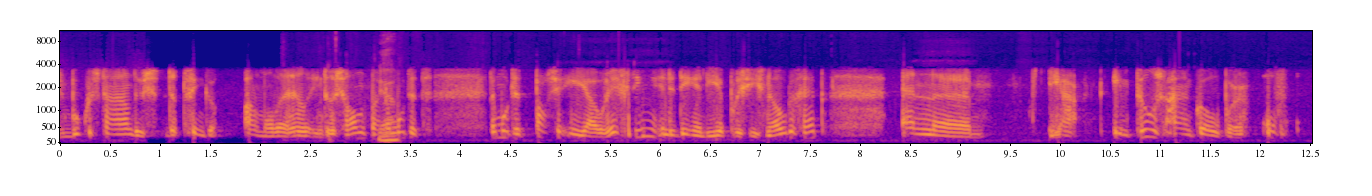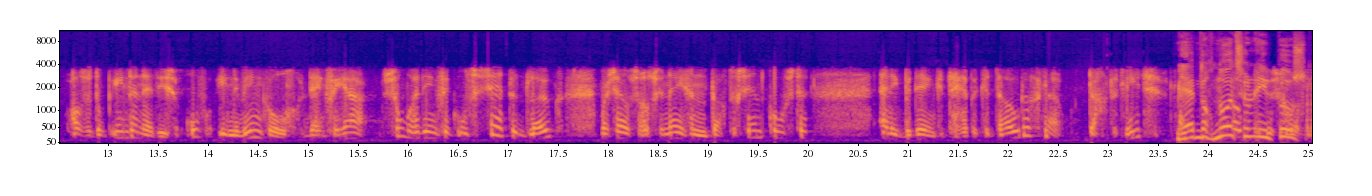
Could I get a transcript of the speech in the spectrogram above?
13.000 boeken staan. Dus dat vind ik allemaal wel heel interessant. Maar Ja. dan, moet het, dan moet het passen in jouw richting. In de dingen die je precies nodig hebt. En eh, ja, impuls aankopen. Of als het op internet is of in de winkel. Denk van ja, sommige dingen vind ik ontzettend leuk. Maar zelfs als ze 89 cent kosten. En ik bedenk, heb ik het nodig? Nou, dacht het niet. Maar jij hebt nog nooit zo'n impuls...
